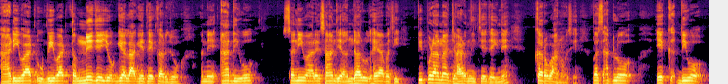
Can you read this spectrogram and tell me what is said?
આડી વાટ, ઊભી વાટ, તમને જે યોગ્ય લાગે તે કરજો. અને આ દીવો શનિવારે સાંજે અંધારું થયા પછી પીપળાના ઝાડ નીચે જઈને કરવાનો છે. બસ આટલો એક દીવો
